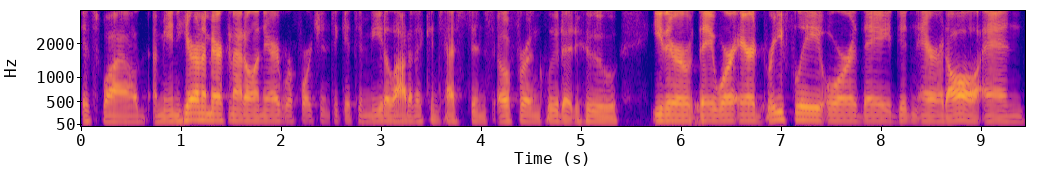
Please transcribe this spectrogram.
it's wild. I mean, here on American Idol Unaired, we're fortunate to get to meet a lot of the contestants, Ofra included, who either they were aired briefly or they didn't air at all. And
